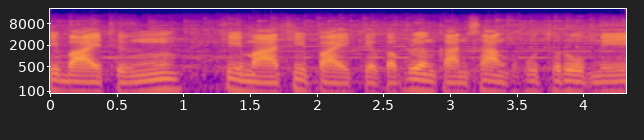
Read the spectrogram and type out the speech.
ธิบายถึง ที่มาที่ไปเกี่ยวกับเรื่องการสร้างพระพุทธรูปนี้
